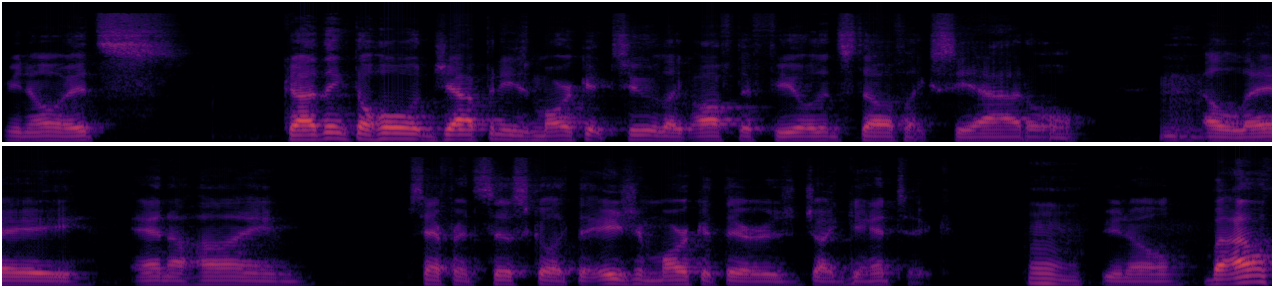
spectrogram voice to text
you know, it's. 'cause I think the whole Japanese market too, like off the field and stuff, like Seattle, Mhm. L.A., Anaheim, San Francisco, like the Asian market there is gigantic. Mm. You know, but I don't.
